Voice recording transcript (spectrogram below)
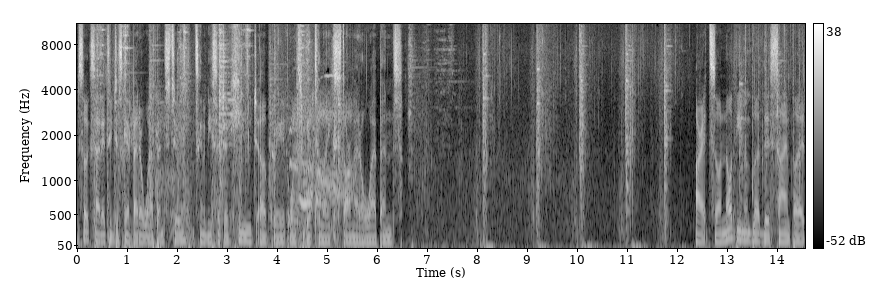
I'm so excited to just get better weapons too. It's gonna be such a huge upgrade once we get to like star metal weapons. Alright, so no demon blood this time, but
